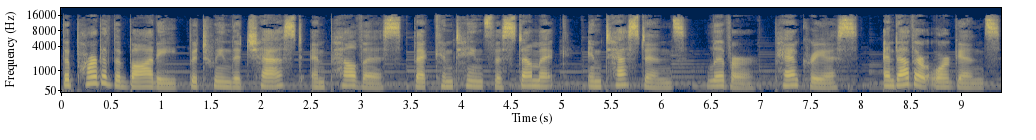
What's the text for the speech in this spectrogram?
The part of the body between the chest and pelvis that contains the stomach, intestines, liver, pancreas, and other organs,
